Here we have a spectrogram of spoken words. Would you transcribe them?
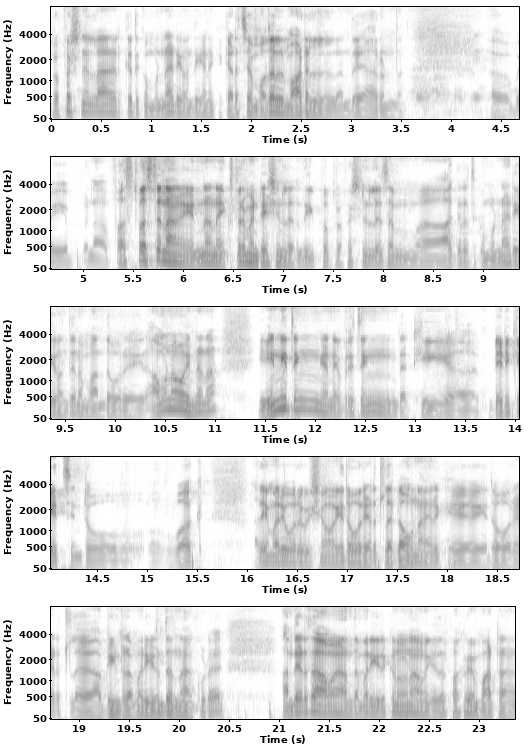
ப்ரொஃபஷ்னலாக இருக்கிறதுக்கு முன்னாடி வந்து எனக்கு கிடைச்ச முதல் மாடல் வந்து அருண் தான். நான் ஃபஸ்ட் ஃபஸ்ட்டு நாங்கள் என்னென்ன எக்ஸ்பெரிமெண்டேஷன்லேருந்து இப்போ ப்ரொஃபஷனலிசம் ஆகிறதுக்கு முன்னாடி வந்து நம்ம அந்த ஒரு அவனும் என்னென்னா anything and everything that he dedicates into work அதே மாதிரி ஒரு விஷயம் ஏதோ ஒரு இடத்துல டவுனாக இருக்குது ஏதோ ஒரு இடத்துல அப்படின்ற மாதிரி இருந்ததுனா கூட அந்த இடத்த அவன் அந்த மாதிரி இருக்கணும்னு அவன் எதிர்பார்க்கவே மாட்டான்.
